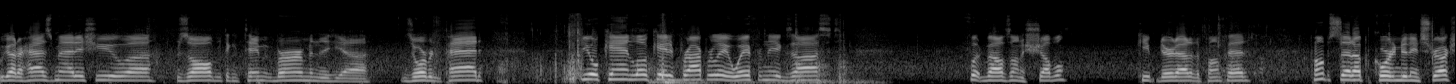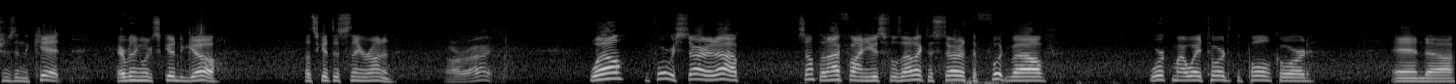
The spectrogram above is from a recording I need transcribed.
We got our hazmat issue uh, resolved with the containment berm and the uh, absorbent pad. Fuel can located properly away from the exhaust. Foot valves on a shovel. Keep dirt out of the pump head. Pump set up according to the instructions in the kit. Everything looks good to go. Let's get this thing running. All right. Well, before we start it up, something I find useful is I like to start at the foot valve, work my way towards the pull cord, and uh,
